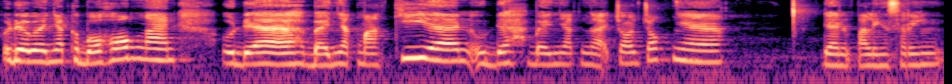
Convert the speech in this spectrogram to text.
udah banyak kebohongan udah banyak makian udah banyak nggak cocoknya. Dan paling sering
